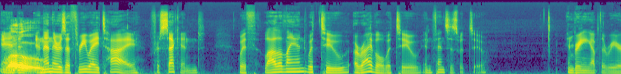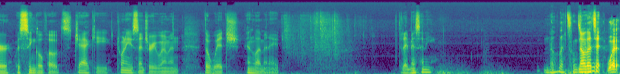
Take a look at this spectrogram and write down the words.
And, Whoa. And then there was a three-way tie for second, with La La Land with two, Arrival with two, and Fences with two. And bringing up the rear with single votes: Jackie, 20th Century Women, The Witch, and Lemonade. Did I miss any? No, that sounds No, that's it. What?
